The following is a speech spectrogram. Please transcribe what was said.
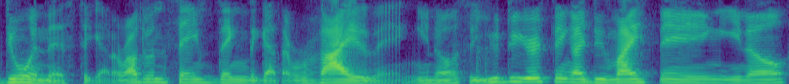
doing this together. We're all doing the same thing together. We're vibing, you know. So you do your thing, I do my thing, you know.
